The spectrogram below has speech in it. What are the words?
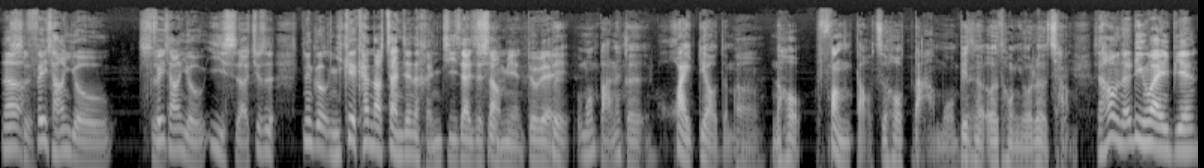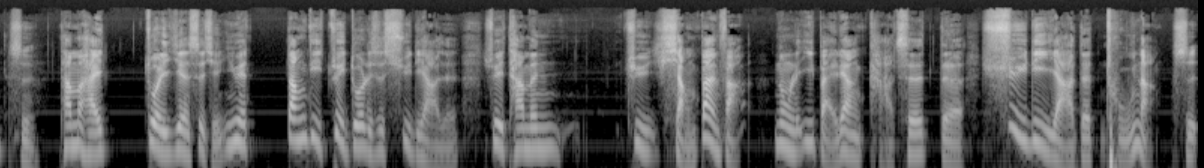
那非常有非常有意思啊，就是那个你可以看到战争的痕迹在这上面，对不对？对，我们把那个坏掉的嘛，嗯。然后放倒之后打磨，变成儿童游乐场，然后呢，另外一边是。他们还做了一件事情，因为当地最多的是叙利亚人，所以他们去想办法弄了一百辆卡车的叙利亚的土壤是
